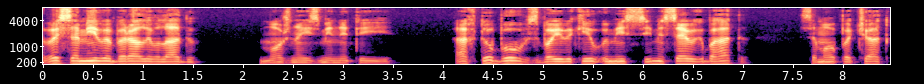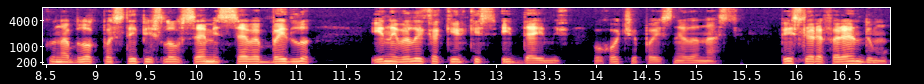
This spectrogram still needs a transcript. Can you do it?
Ви самі вибирали владу, можна і змінити її. А хто був з бойовиків у місці місцевих багато? З самого початку на блокпости пішло все місцеве бидло і невелика кількість ідейних, охоче пояснила Настя. Після референдуму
